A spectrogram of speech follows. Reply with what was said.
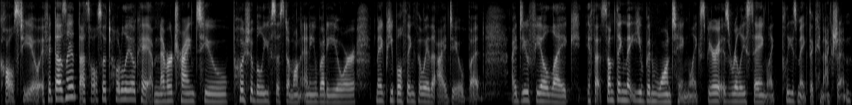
calls to you, if it doesn't, that's also totally okay. I'm never trying to push a belief system on anybody or make people think the way that I do, but I do feel like if that's something that you've been wanting, like Spirit is really saying, like, please make the connection.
